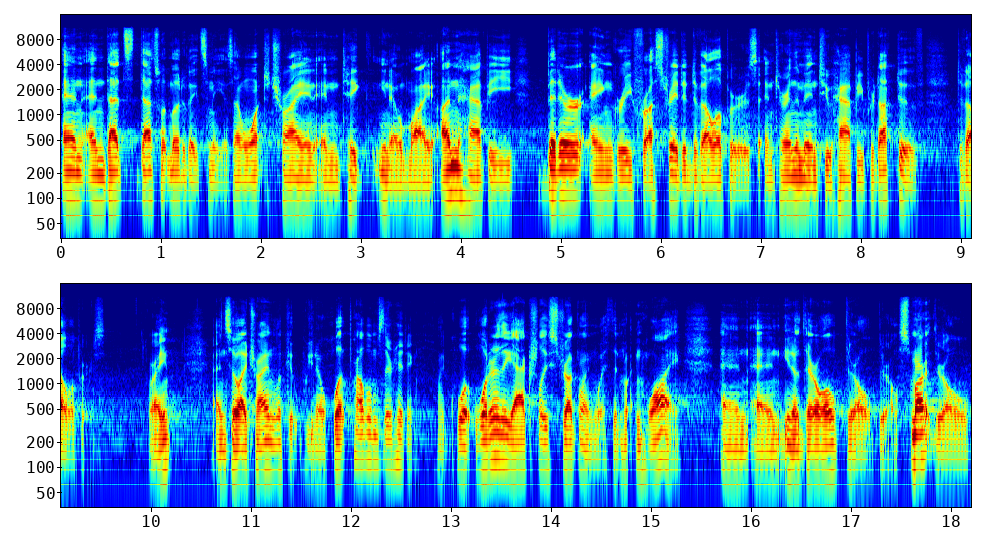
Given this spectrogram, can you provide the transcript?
And and that's that's what motivates me is I want to try and, and take you know my unhappy, bitter, angry, frustrated developers and turn them into happy, productive developers, right? And so I try and look at you know what problems they're hitting, like what what are they actually struggling with and, and why, and and you know they're all they're all they're all smart, they're all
